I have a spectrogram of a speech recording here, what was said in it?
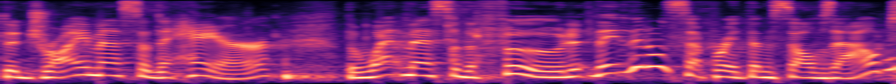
the dry mess of the hair, the wet mess of the food. They, they don't separate themselves out.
